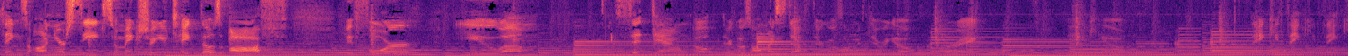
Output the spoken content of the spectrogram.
things on your seat, so make sure you take those off before you um, sit down. Oh, there goes all my stuff. There goes all my. There we go. All right. Thank you. Thank you. Thank you. Thank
